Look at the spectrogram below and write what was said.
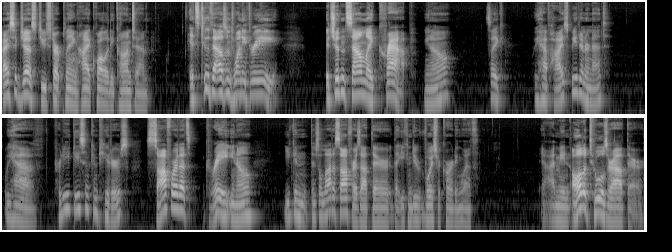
I suggest you start playing high quality content. It's 2023. It shouldn't sound like crap, you know? It's like we have high speed internet, we have pretty decent computers, software that's great, you know? you can there's a lot of softwares out there that you can do voice recording with yeah i mean all the tools are out there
